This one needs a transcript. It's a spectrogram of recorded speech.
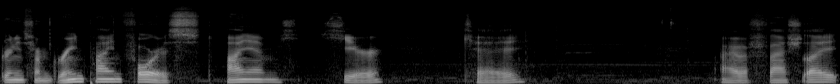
Greetings from Green Pine Forest. I am here. Okay. I have a flashlight.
